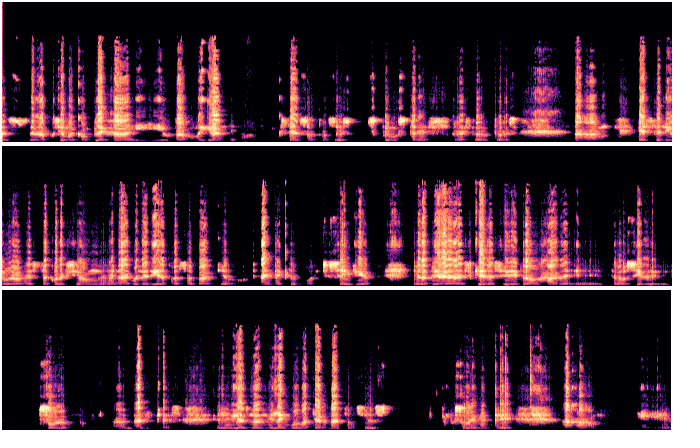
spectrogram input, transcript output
es una poesía muy compleja y un trabajo muy grande, extenso, entonces fuimos tres, tres traductores. este libro, esta colección, Algo le diré para salvar, que I Make the One to Save You, es la primera vez que decidí trabajar, eh, traducir solo al, inglés. El inglés no es mi lengua materna, entonces, pues obviamente eh,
